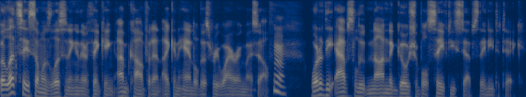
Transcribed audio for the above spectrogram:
But let's say someone's listening and they're thinking, I'm confident I can handle this rewiring myself. Hmm. What are the absolute non-negotiable safety steps they need to take?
